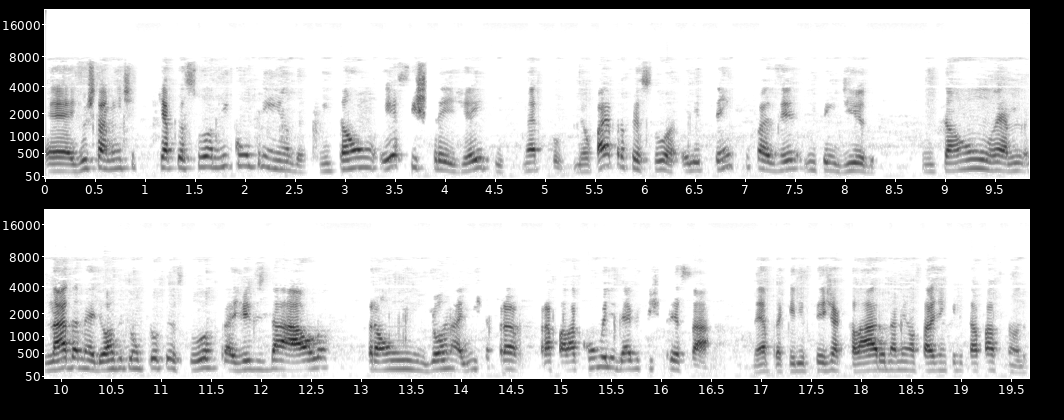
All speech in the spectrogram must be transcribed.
é, justamente que a pessoa me compreenda. Então, esses trejeitos, né, meu pai é professor, ele tem que fazer entendido. Então, é, nada melhor do que um professor às vezes, dar aula para um jornalista para falar como ele deve se expressar né, para que ele esteja claro na mensagem que ele está passando.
